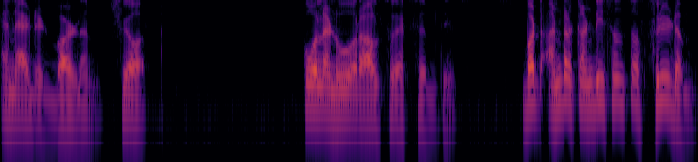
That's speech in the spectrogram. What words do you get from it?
an added burden, sure. Coale and Hoover also accept this. But under conditions of freedom,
